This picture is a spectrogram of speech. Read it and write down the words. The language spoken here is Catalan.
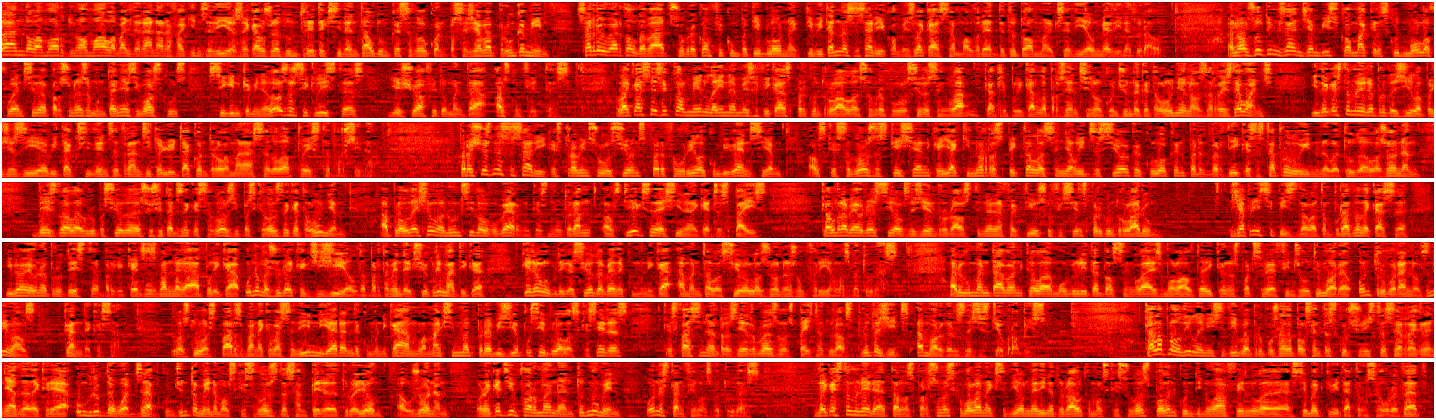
Arran de la mort d'un home a la Vall d'Aran ara fa 15 dies a causa d'un tret accidental d'un caçador quan passejava per un camí, s'ha reobert el debat sobre com fer compatible una activitat necessària com és la caça amb el dret de tothom a accedir al medi natural. En els últims anys hem vist com ha crescut molt l'afluència de persones a muntanyes i boscos, siguin caminadors o ciclistes, i això ha fet augmentar els conflictes. La caça és actualment l'eina més eficaç per controlar la sobrepoblació de senglar, que ha triplicat la presència en el conjunt de Catalunya en els darrers 10 anys, i d'aquesta manera protegir la pagesia, evitar accidents de trànsit o lluitar contra l'amenaça de la pesta porcina. Per això és necessari que es trobin solucions per afavorir la convivència. Els caçadors es queixen que hi ha qui no respecta la senyalització que col·loquen per advertir que s'està produint una batuda a la zona. Des de l'agrupació de societats de caçadors i pescadors de Catalunya aplaudeixen l'anunci del govern que es multaran els qui accedeixin a aquests espais. Caldrà veure si els agents rurals tenen efectius suficients per controlar-ho. Ja a principis de la temporada de caça hi va haver una protesta perquè aquests es van negar a aplicar una mesura que exigia el Departament d'Acció Climàtica que era l'obligació d'haver de comunicar amb antelació les zones on farien les batudes. Argumentaven que la mobilitat del senglar és molt alta i que no es pot saber fins a última hora on trobaran els animals que han de caçar. Les dues parts van acabar cedint i ara han de comunicar amb la màxima previsió possible a les caceres que es facin en reserves o espais naturals protegits amb òrgans de gestió propis. Cal aplaudir la iniciativa proposada pel Centre Excursionista Serra Granyada de crear un grup de WhatsApp conjuntament amb els caçadors de Sant Pere de Torelló, a Osona, on aquests informen en tot moment on estan fent les batudes. D'aquesta manera, tant les persones que volen accedir al medi natural com els caçadors poden continuar fent la seva activitat amb seguretat.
